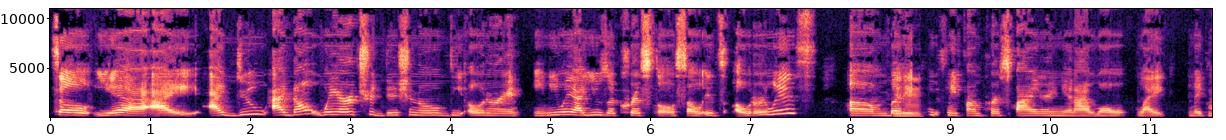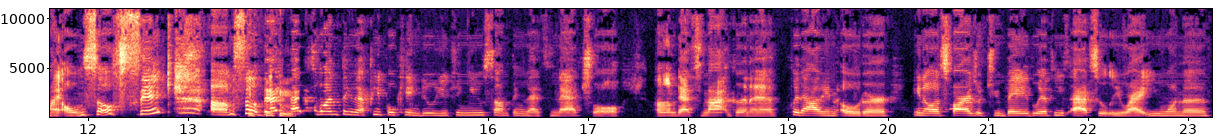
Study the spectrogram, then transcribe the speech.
So yeah, I I do I don't wear traditional deodorant anyway. I use a crystal, so it's odorless, um, but mm-hmm. it keeps me from perspiring, and I won't like make my own self sick. Um, so that, that's one thing that people can do. You can use something that's natural, um, that's not gonna put out an odor. You know, as far as what you bathe with, he's absolutely right. You want to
